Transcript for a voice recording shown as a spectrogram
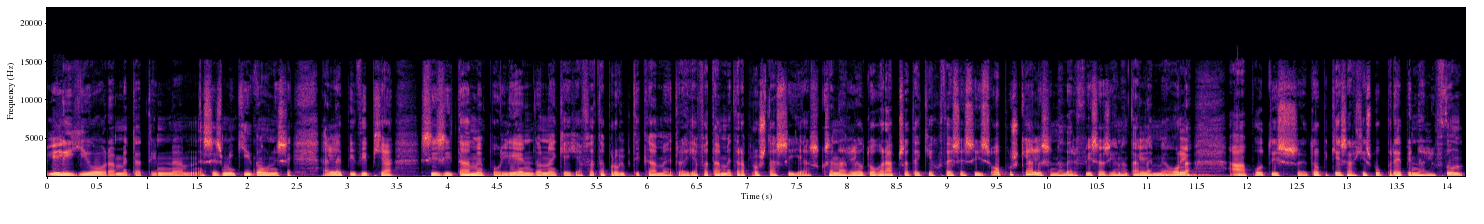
λίγη ώρα μετά την σεισμική δόνηση, αλλά επειδή πια συζητάμε πολύ έντονα και για αυτά τα προληπτικά μέτρα, για αυτά τα μέτρα προστασίας, ξαναλέω το γράψατε και χθες εσείς, όπως και άλλοι συναδελφοί σας για να τα λέμε όλα, από τις τοπικές αρχές που πρέπει πρέπει να ληφθούν.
